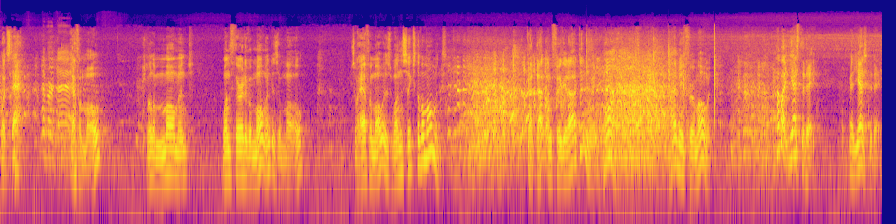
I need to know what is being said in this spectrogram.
What's that? I've heard that. Half a mo? Well, a moment, one third of a moment is a mo. So half a mo is one sixth of a moment. Got that one figured out, didn't we? Yeah. Had me for a moment. How about yesterday? Got yesterday.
